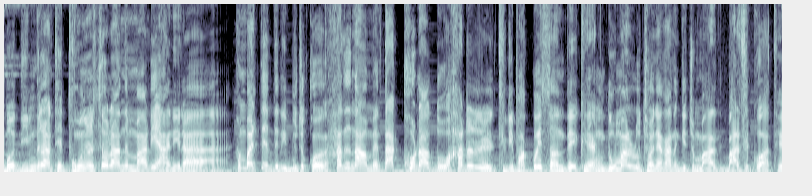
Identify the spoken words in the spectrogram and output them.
뭐 님들한테 돈을 써라는 말이 아니라 선발대들이 무조건 hard 나오면 딱코라도 hard를 들이받고 했었는데 그냥 normal로 전향하는 게 좀 맞을 것 같아.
